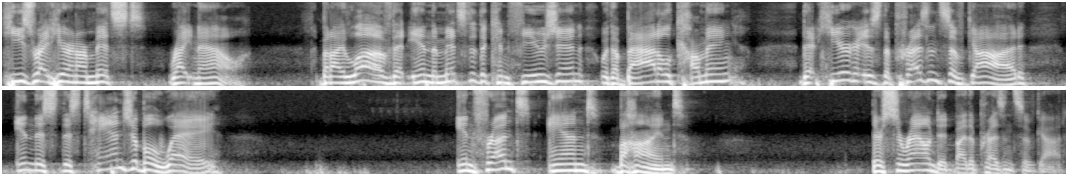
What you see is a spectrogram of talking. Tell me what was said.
He's right here in our midst right now. But I love that in the midst of the confusion, with a battle coming, that here is the presence of God in this, this tangible way in front and behind. They're surrounded by the presence of God.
